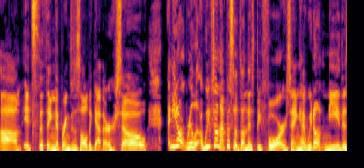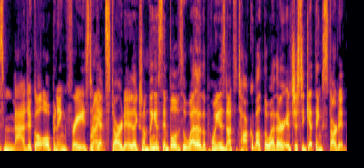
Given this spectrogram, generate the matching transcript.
um, it's the thing that brings us all together. So, and you don't really, we've done episodes on this before saying, hey, we don't need this magical opening phrase to right. get started. Like something as simple as the weather. The point is not to talk about the weather. It's just to get things started,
